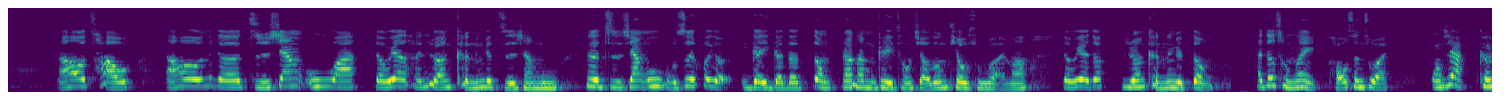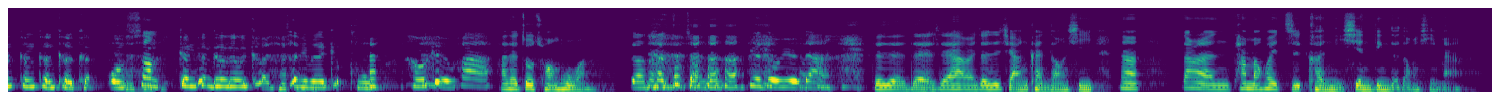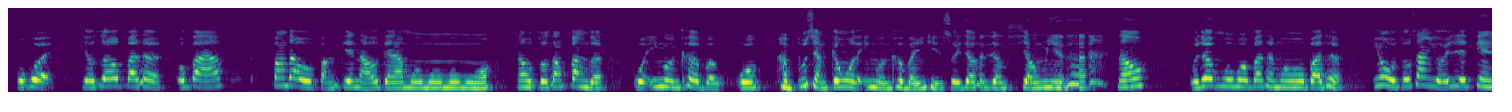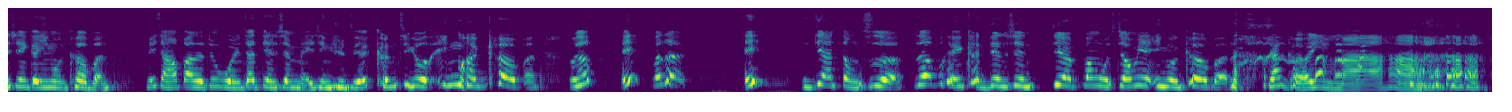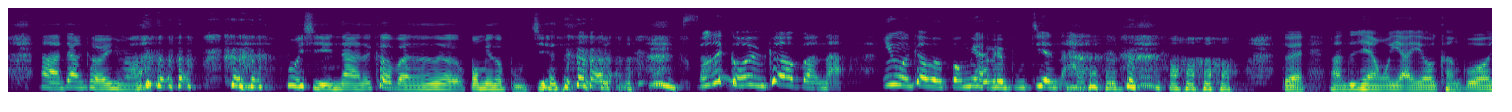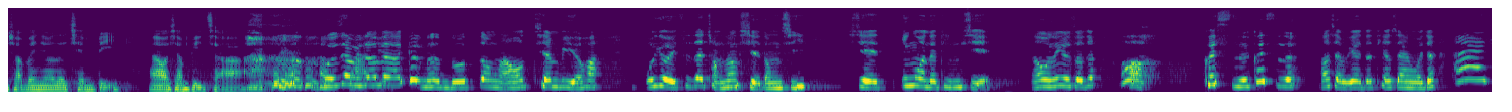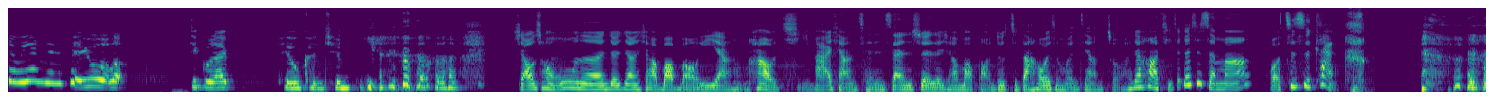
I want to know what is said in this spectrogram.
然后草，然后那个纸箱屋啊，小乌鸦很喜欢啃那个纸箱屋。那个纸箱屋不是会有一个一个的洞，让他们可以从小洞跳出来吗？小乌鸦就很喜欢啃那个洞，它就从那里逃生出来，往下啃啃啃啃啃，往上啃啃啃啃啃，这里面的可扑，好可怕！他在做窗户啊。让它长越做越大。对对对，所以他们就是喜欢啃东西。那当然，他们会只啃你限定的东西吗？不会，有时候把它，我把它放到我房间，然后给它摸摸摸摸。然后桌上放着我英文课本，我很不想跟我的英文课本一起睡觉，很想消灭它。然后我就摸摸巴特，摸摸巴特，因为我桌上有一些电线跟英文课本，没想到巴特就闻一下电线没进去，直接啃起我的英文课本。我就。哎，不是，哎，你竟然懂事了，知道不可以啃电线，竟然帮我消灭英文课本，这样可以吗？哈，哈，这样可以吗？不行啊，那课本的那个封面都不见了，不是国语课本呐，英文课本封面还没不见呢。对，啊，之前我也有啃过小贝妞的铅笔，还有橡皮擦，我橡皮擦被他啃了很多洞，然后铅笔的话。我有一次在床上写东西，写英文的听写，然后我那个时候就啊，快死，快死！然后小朋友就跳上来，我就啊，小朋友你陪我了，结果来陪我啃铅笔。小宠物呢，就像小宝宝一样，很好奇，把它想成三岁的小宝宝，就知道他为什么这样做，他就好奇这个是什么，我试试看。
